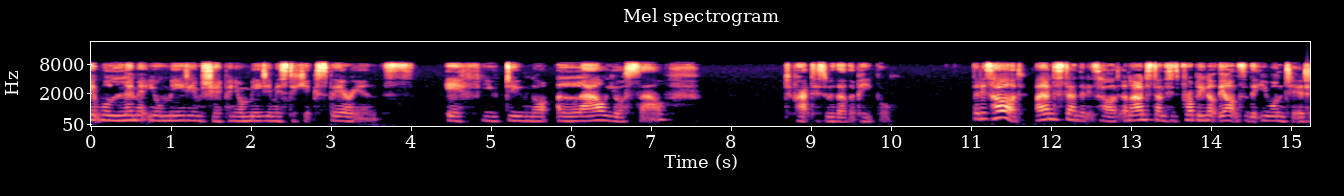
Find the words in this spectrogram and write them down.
it will limit your mediumship and your mediumistic experience if you do not allow yourself to practice with other people. But it's hard. I understand that it's hard, and I understand this is probably not the answer that you wanted.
